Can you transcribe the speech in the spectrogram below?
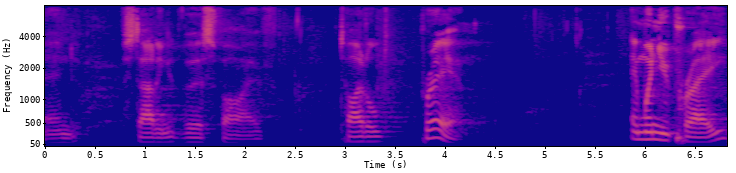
And starting at verse 5, titled Prayer. And when you pray,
